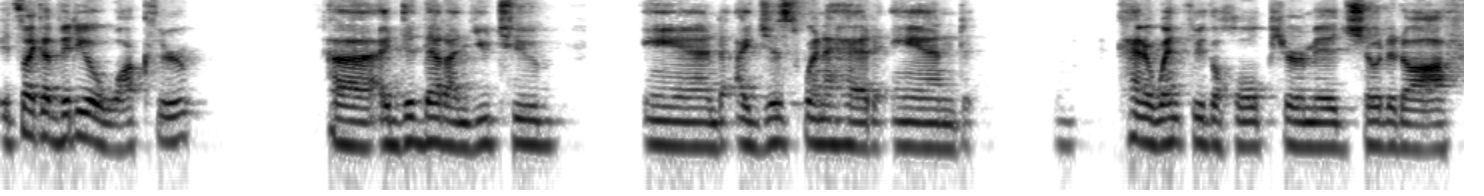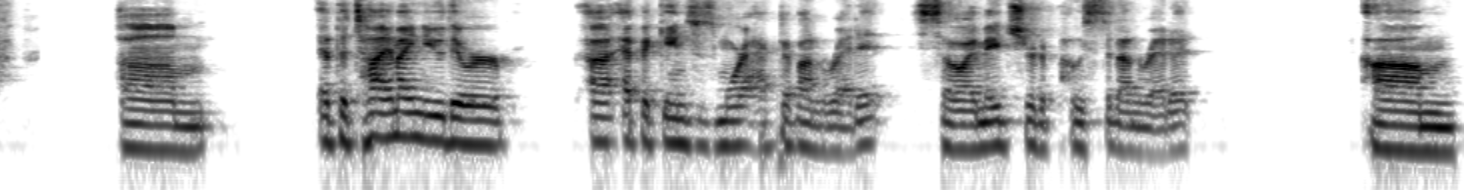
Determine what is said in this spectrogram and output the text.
it's like a video walkthrough. Uh, I did that on YouTube, and I just went ahead and kind of went through the whole pyramid, showed it off. Um, at the time, I knew they were uh, Epic Games was more active on Reddit, so I made sure to post it on Reddit. Um,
